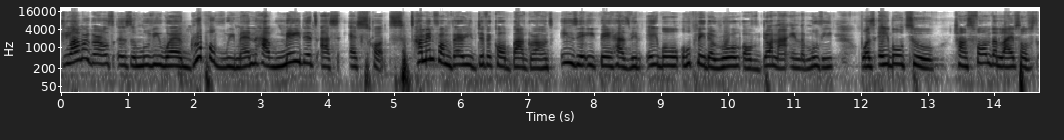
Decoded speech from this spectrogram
Glamour Girls is a movie where a group of women have made it as escorts. Coming from very difficult backgrounds, Nse Ikpe has been able, who played the role of Donna in the movie, was able to transform the lives of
